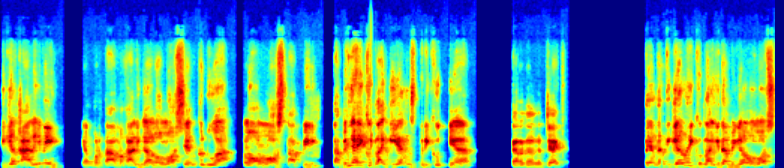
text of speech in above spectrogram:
tiga kali nih. Yang pertama kali nggak lolos, yang kedua lolos tapi tapi nggak ikut lagi yang berikutnya karena nggak ngecek. Yang ketiga lo ikut lagi tapi nggak lolos.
